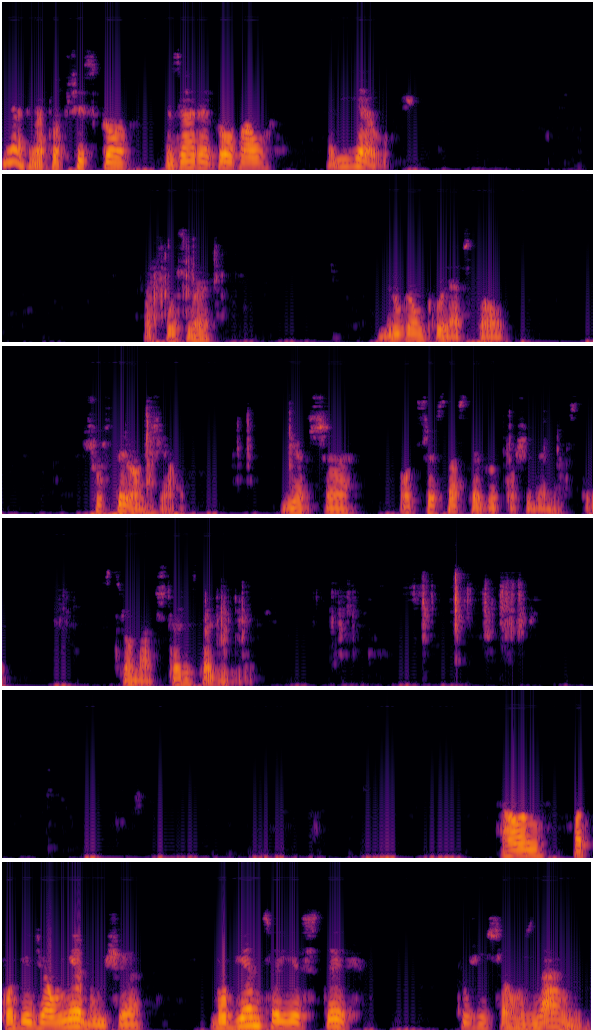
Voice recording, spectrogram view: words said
Jak na to wszystko zareagował Elizeusz? Otwórzmy drugą królewską, szósty rozdział, wiersze od 16 po 17, strona 409. A on odpowiedział, nie bój się, bo więcej jest tych, którzy są z nami,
